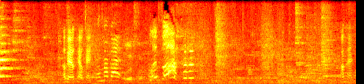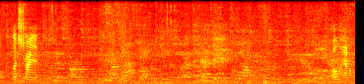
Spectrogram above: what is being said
Okay, okay, okay. One more bite. Alyssa! okay, let's try it. Oh yeah.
